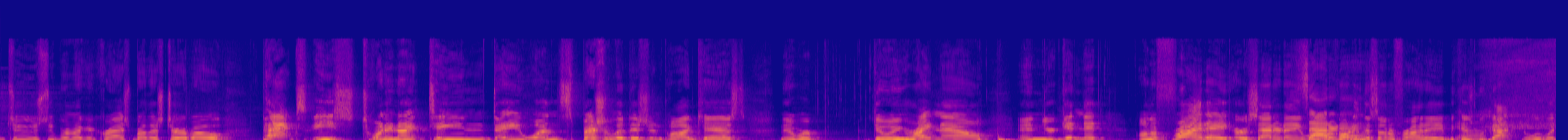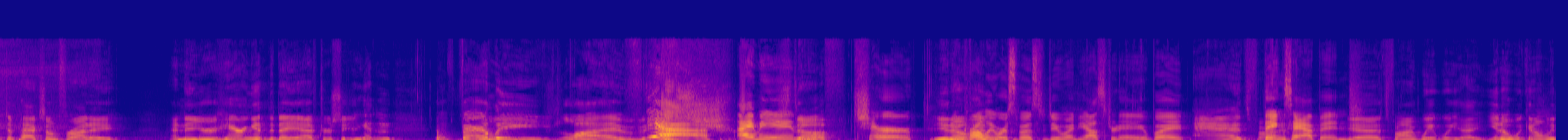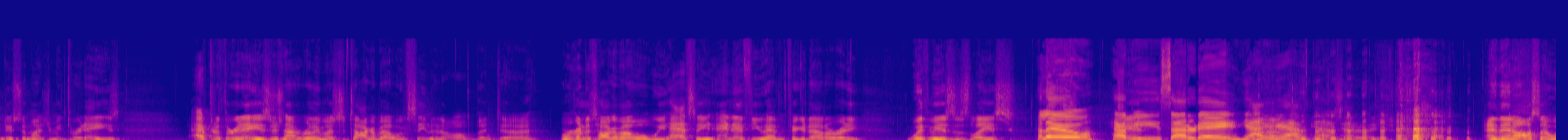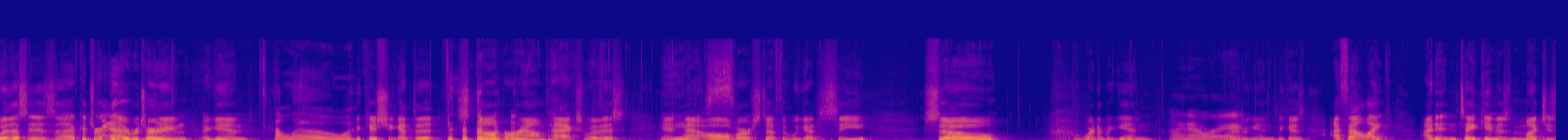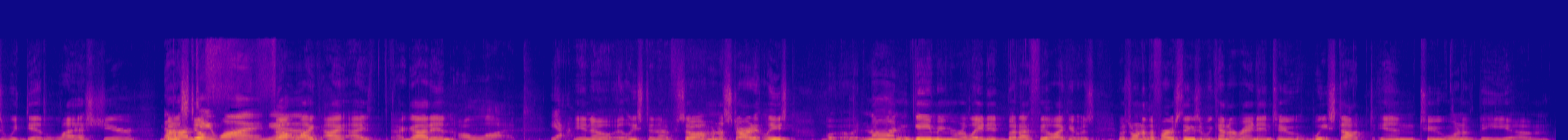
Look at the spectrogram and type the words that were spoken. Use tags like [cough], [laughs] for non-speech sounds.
Everyone, and welcome to Super Mega Crash Brothers Turbo PAX East 2019 Day One Special Edition podcast that we're doing right now, and you're getting it on a Friday or Saturday. We're Saturday. recording this on a Friday because we got we went to PAX on Friday, and then you're hearing it the day after, so you're getting fairly live. Yeah. I mean, stuff. Sure. You know, we probably and- were supposed to do one yesterday, but Eh, it's fine. things happened. Yeah, it's fine. We we uh, you know we can only do so much. I mean, three days. After three days, there's not really much to talk about. We've seen it all, but uh, we're going to talk about what we have seen. And if you haven't figured out already, with me is this Lace. Hello. Happy And- Saturday. Yeah, Uh-huh. yeah, yeah. [laughs] yeah. Saturday. and then also with us is uh, Katrina returning again Hello. because she got to stomp [laughs] around PAX with us and Yes. uh, all of our stuff that we got to see. So, where to begin? I know, right? Where to begin? Because I felt like I didn't take in as much as we did last year, but Not I on still day one, felt yeah. like I, I I got in a lot. Yeah. you know, at least enough. So I'm going to start at least non gaming related, but I feel like it was it was one of the first things that we kind of ran into. We stopped into one of the. Um,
